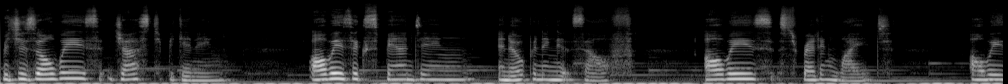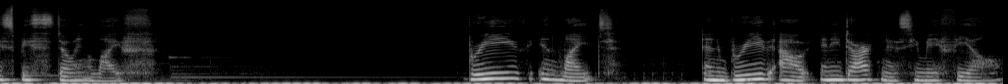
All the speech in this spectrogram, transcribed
which is always just beginning, always expanding and opening itself, always spreading light, always bestowing life. Breathe in light and breathe out any darkness you may feel.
